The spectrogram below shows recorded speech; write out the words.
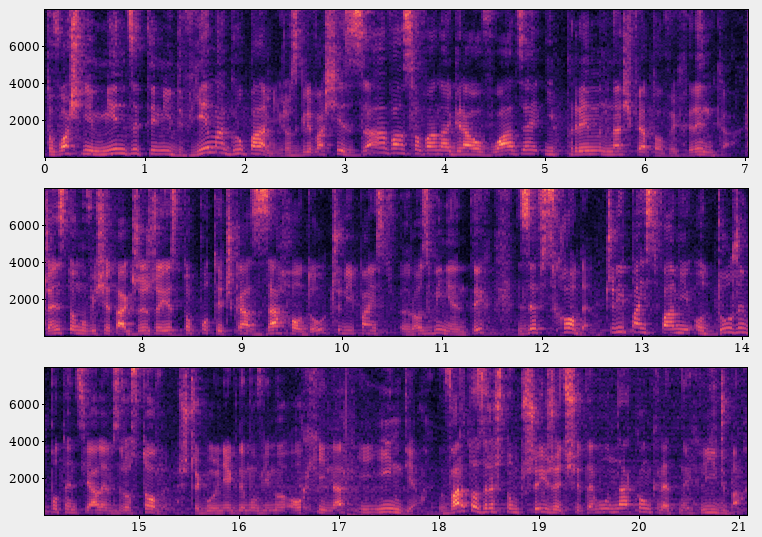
To właśnie między tymi dwiema grupami rozgrywa się zaawansowana gra o władzę i prym na światowych rynkach. Często mówi się także, że jest to potyczka Zachodu, czyli państw rozwiniętych, ze Wschodem, czyli państwami o dużym potencjale wzrostowym, szczególnie gdy mówimy o Chinach i Indiach. Warto zresztą przyjrzeć się temu na konkretnych liczbach.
